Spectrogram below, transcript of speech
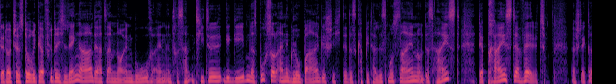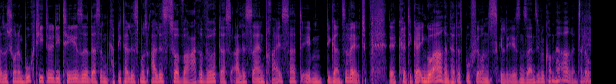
der deutsche Historiker Friedrich Länger, der hat seinem neuen Buch einen interessanten Titel gegeben. Das Buch soll eine Globalgeschichte des Kapitalismus sein und es heißt Der Preis der Welt. Da steckt also schon im Buchtitel die These, dass im Kapitalismus alles zur Ware wird, dass alles seinen Preis hat, eben die ganze Welt. Der Kritiker Ingo Arendt hat das Buch für uns gelesen. Seien Sie willkommen, Herr Arendt. Hallo.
